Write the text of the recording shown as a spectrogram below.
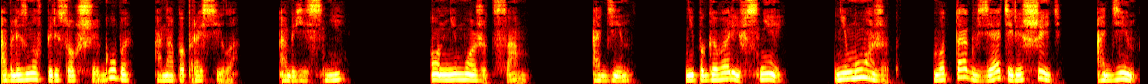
Облизнув пересохшие губы, она попросила. «Объясни». Он не может сам. Один. Не поговорив с ней. Не может. Вот так взять и решить. Один.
